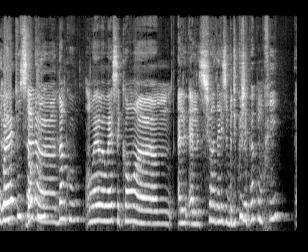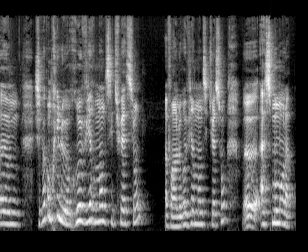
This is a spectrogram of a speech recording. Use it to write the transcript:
euh, ouais, tout ça d'un coup. euh, d'un coup. Ouais, ouais, ouais, c'est quand euh, elle, elle suranalyse. Mais du coup, j'ai pas compris. Euh, j'ai pas compris le revirement de situation. Enfin, le revirement de situation euh, à ce moment-là.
